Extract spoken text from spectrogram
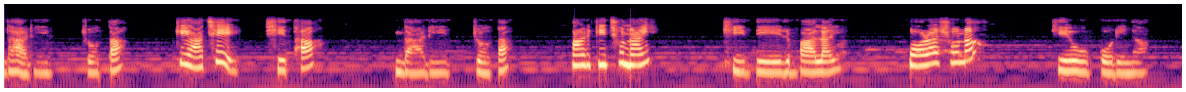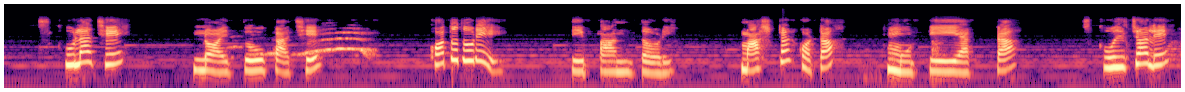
দারিদ্রতা। কে আছে সেথা দারিদ্রতা। আর কিছু নাই? খিদের বালাই। পড়াশোনা? কেউ করি না। স্কুল আছে? নয়তো কাছে। কত দূরে? তেপান্তরে মাস্টার কটা? মোটে একটা। স্কুল চলে?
